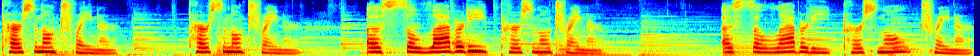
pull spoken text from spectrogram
personal trainer, personal trainer, a celebrity personal trainer, a celebrity personal trainer,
